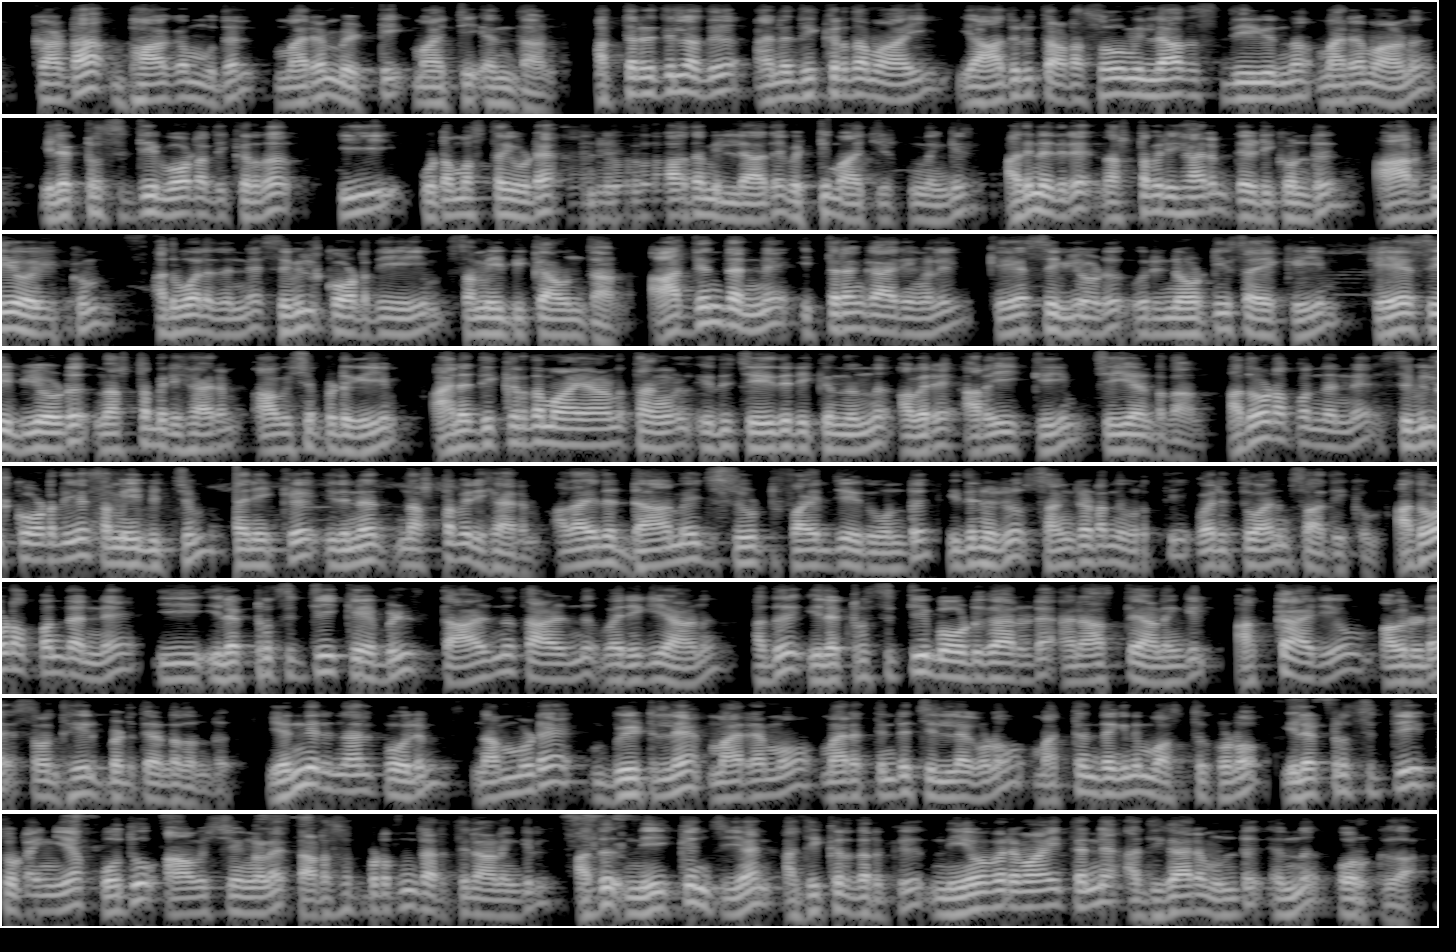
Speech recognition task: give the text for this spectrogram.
കടഭാഗം മുതൽ മരം വെട്ടി മാറ്റി എന്താണ്? അത്തരത്തിൽ അത് അനധികൃതമായി യാതൊരു തടസ്സവുമില്ലാതെ സ്ഥിതി ചെയ്യുന്ന മരമാണ് ഇലക്ട്രിസിറ്റി ബോർഡ് അധികൃതർ ഈ ഉടമസ്ഥയുടെ അനുവാദമില്ലാതെ വെട്ടിമാറ്റിയിട്ടുണ്ടെങ്കിൽ അതിനെതിരെ നഷ്ടപരിഹാരം തേടിക്കൊണ്ട് ആർ ഡി ഒയ്ക്കും അതുപോലെ തന്നെ സിവിൽ കോടതിയെയും സമീപിക്കാവുന്നതാണ്. ആദ്യം തന്നെ ഇത്തരം കാര്യങ്ങളിൽ കെ എസ് ബിയോട് ഒരു നോട്ടീസ് അയക്കുകയും കെ എസ് ബിയോട് നഷ്ടപരിഹാരം ആവശ്യപ്പെടുകയും അനധികൃതമായാണ് തങ്ങൾ ഇത് ചെയ്തിരിക്കുന്നതെന്ന് അവരെ അറിയിക്കുകയും ചെയ്യേണ്ടതാണ്. അതോടൊപ്പം തന്നെ സിവിൽ കോടതിയെ സമീപിച്ചും തനിക്ക് ഇതിന് നഷ്ടപരിഹാരം അതായത് ഡാമേജ് സ്യൂട്ട് ഫയൽ ചെയ്തുകൊണ്ട് ഇതിനൊരു സംഘടന നിവൃത്തി വരുത്തുവാനും സാധിക്കും. അതോടൊപ്പം തന്നെ ഈ ഇലക്ട്രിസിറ്റി കേബിൾ താഴ്ന്നു താഴ്ന്നു വരികയാണ്. അത് ഇലക്ട്രിസിറ്റി ബോർഡുകാരുടെ അനാസ്ഥയാണെങ്കിൽ അക്കാര്യവും അവരുടെ ശ്രദ്ധയിൽപ്പെടുത്തേണ്ടതുണ്ട്. എന്നിരുന്നാൽ പോലും നമ്മുടെ വീട്ടിലെ മരമോ മരത്തിന്റെ ചില്ലകളോ മറ്റെന്തെങ്കിലും വസ്തുക്കളോ ഇലക്ട്രിസിറ്റി തുടങ്ങിയ പൊതു ആവശ്യങ്ങളെ തടസ്സപ്പെടുത്തുന്ന തരത്തിലാണെങ്കിൽ അത് നീക്കം ചെയ്യാൻ അധികൃതർക്ക് നിയമപരമായി തന്നെ അധികാരമുണ്ട് എന്ന് ഓർക്കുക.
